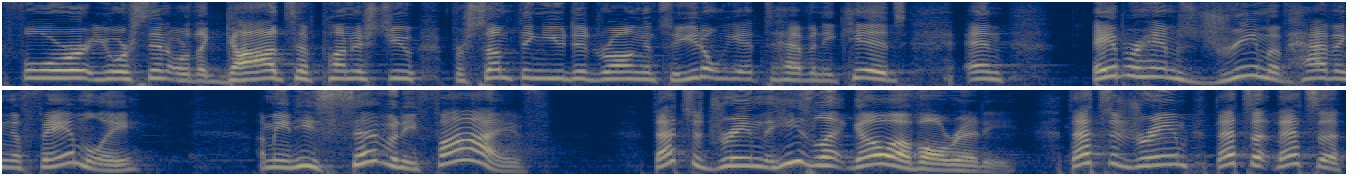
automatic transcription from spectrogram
for your sin, or the gods have punished you for something you did wrong, and so you don't get to have any kids. And Abraham's dream of having a family, I mean, he's 75. That's a dream that he's let go of already. That's a dream. That's a that's a,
